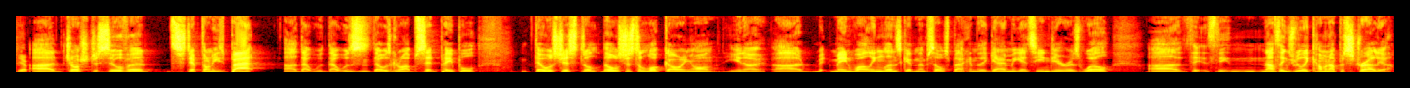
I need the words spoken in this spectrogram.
Yep. Uh, Josh Da Silva stepped on his bat. Uh, that was that was mm-hmm. that was going to upset people. There was just a, there was just a lot going on, you know. Uh, meanwhile, England's getting themselves back into the game against India as well. Uh, th- th- nothing's really coming up Australia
